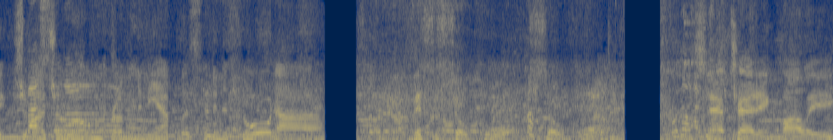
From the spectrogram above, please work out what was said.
Hey, Shabbat Shalom from Minneapolis, Minnesota. This is so cool. So cool. Snapchatting Molly,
